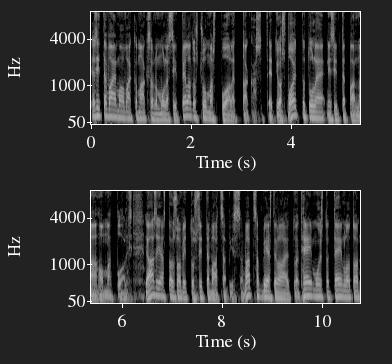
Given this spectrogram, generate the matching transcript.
Ja sitten vaimo on vaikka maksanut mulle siitä pelatusta summasta puolet takas. Että jos voitto tulee, niin sitten pannaan hommat puoliksi. Ja asiasta on sovittu sitten WhatsAppissa. WhatsApp-viestillä laitettu, että hei muista tein loton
